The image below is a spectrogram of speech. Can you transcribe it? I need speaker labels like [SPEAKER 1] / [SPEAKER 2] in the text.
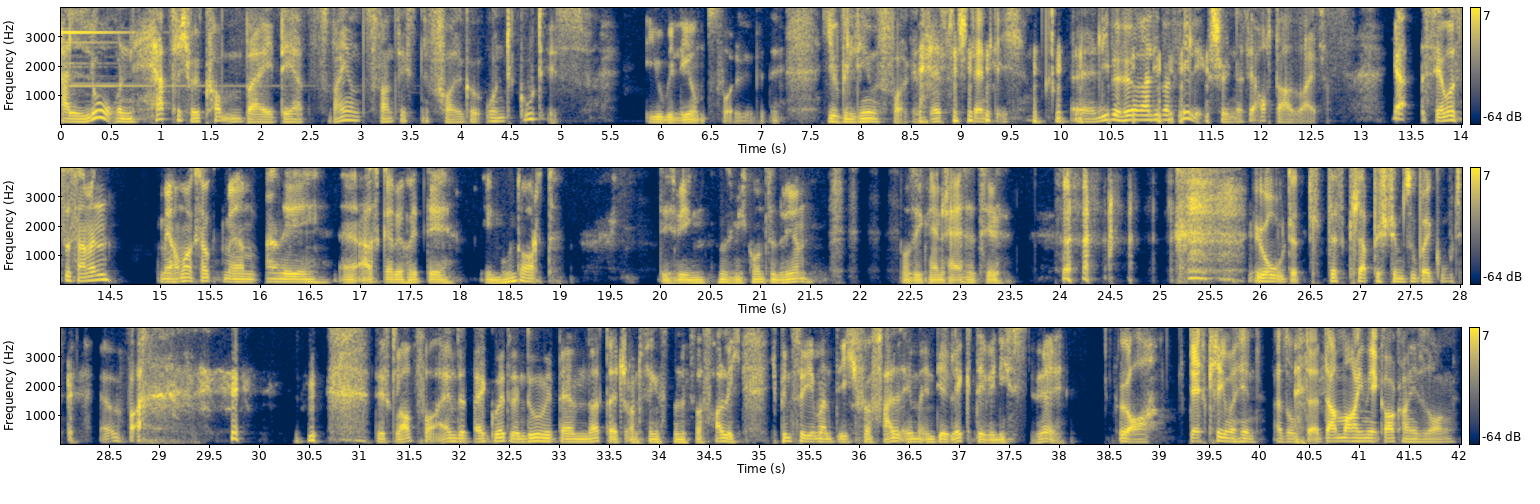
[SPEAKER 1] Hallo und herzlich willkommen bei der 22. Folge und gut ist.
[SPEAKER 2] Jubiläumsfolge, bitte.
[SPEAKER 1] Jubiläumsfolge, selbstverständlich. äh, liebe Hörer, lieber Felix, schön, dass ihr auch da seid.
[SPEAKER 2] Ja, servus zusammen. Wir haben ja gesagt, wir haben die äh, Ausgabe heute in Mundart. Deswegen muss ich mich konzentrieren, dass ich keinen Scheiß erzähle.
[SPEAKER 1] jo, das, das klappt bestimmt super gut.
[SPEAKER 2] Das klappt vor allem total gut, wenn du mit deinem Norddeutsch anfängst, dann verfall ich. Ich bin so jemand, ich verfall immer in Dialekte, wenn ich es höre.
[SPEAKER 1] Ja, das kriegen wir hin. Also da, da mache ich mir gar keine Sorgen.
